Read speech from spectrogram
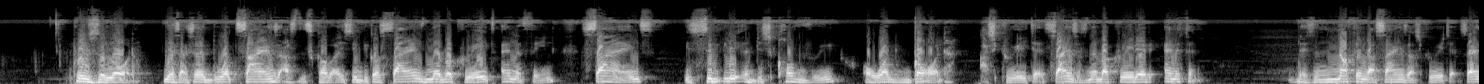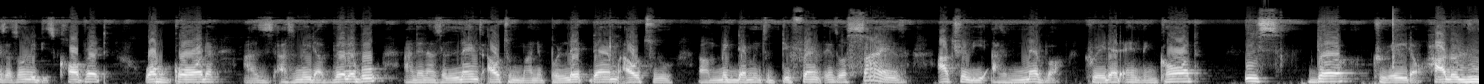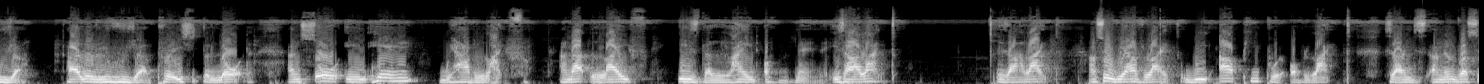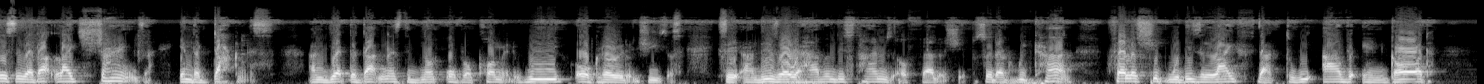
Praise the Lord. Yes, I said what science has discovered. You see, because science never creates anything. Science is simply a discovery of what God has created. Science has never created anything. There's nothing that science has created. Science has only discovered what God has, has made available and then has learned how to manipulate them, how to um, make them into different things. But science actually has never created anything. God is the creator. Hallelujah. Hallelujah. Praise the Lord. And so in him we have life. And that life is the light of men. Is our light. Is our light. And so we have light. We are people of light. And, and verse 6 says that that light shines in the darkness. And yet the darkness did not overcome it. We, oh glory to Jesus. Say, and this is why we're having these times of fellowship. So that we can fellowship with this life that we have in God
